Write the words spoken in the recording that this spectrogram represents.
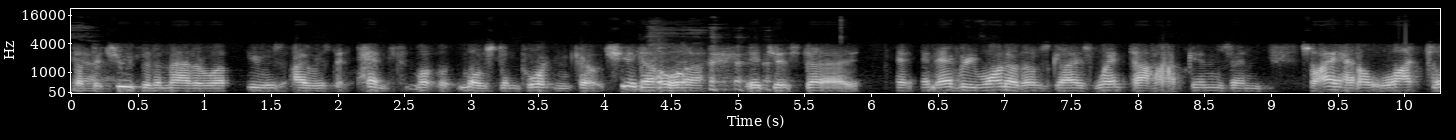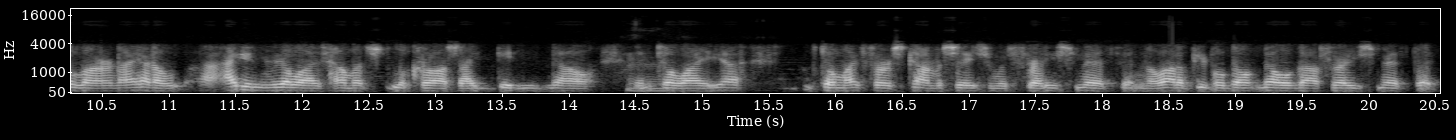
but yeah. the truth of the matter was he was I was the tenth mo- most important coach you know uh, it just uh and every one of those guys went to Hopkins and so I had a lot to learn I had a I didn't realize how much lacrosse I didn't know mm-hmm. until I uh until my first conversation with Freddie Smith and a lot of people don't know about Freddie Smith but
